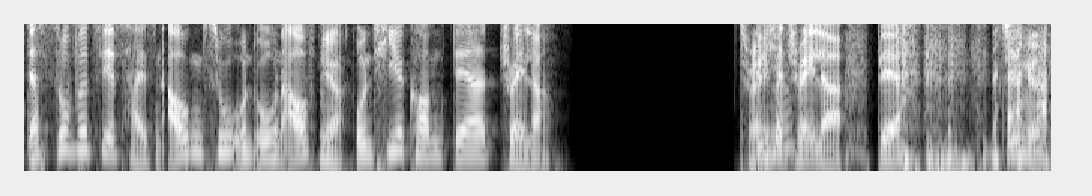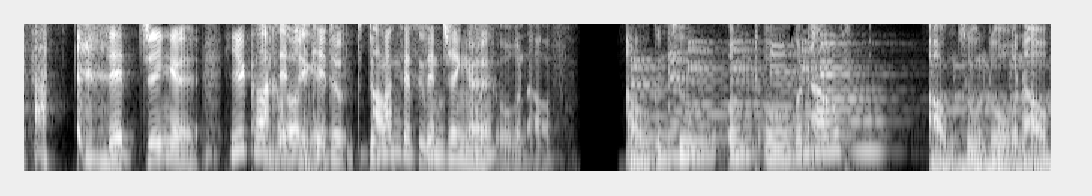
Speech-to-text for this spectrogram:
Das, so wird sie jetzt heißen. Augen zu und Ohren auf. Ja. Und hier kommt der Trailer. Trailer? Nicht der Trailer, der, Jingle. der Jingle. Hier kommt Ach, der Jingle. okay, du, du Augen machst jetzt den Jingle. Und Ohren auf. Augen zu und Ohren auf. Augen zu und Ohren auf.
